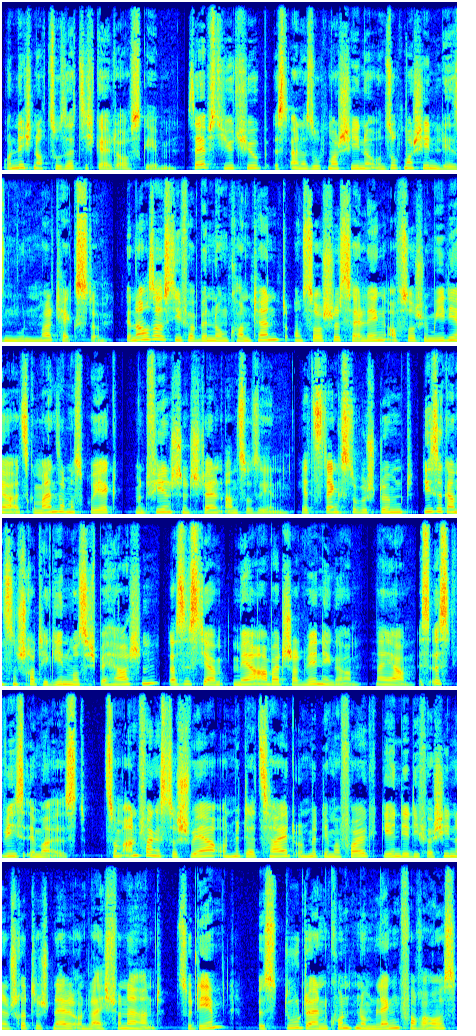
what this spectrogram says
und nicht noch zusätzlich Geld ausgeben. Selbst YouTube ist eine Suchmaschine und Suchmaschinen lesen nun mal Texte. Genauso ist die Verbindung Content und Social Selling auf Social Media als gemeinsames Projekt mit vielen Schnittstellen anzusehen. Jetzt denkst du bestimmt, diese ganzen Strategien muss ich beherrschen? Das ist ja mehr Arbeit statt weniger. Naja, es ist wie es immer ist. Zum Anfang ist es schwer und mit der Zeit und mit dem Erfolg gehen dir die verschiedenen Schritte schnell und leicht von der Hand. Zudem bist du deinen Kunden um Längen voraus,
